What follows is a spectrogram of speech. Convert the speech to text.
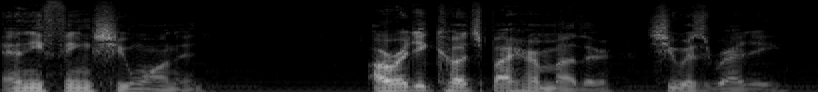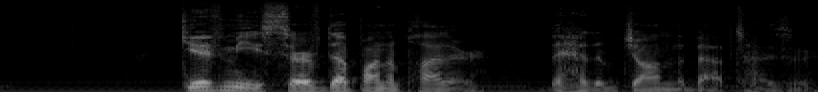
anything she wanted. Already coached by her mother, she was ready. Give me, served up on a platter, the head of John the Baptizer.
